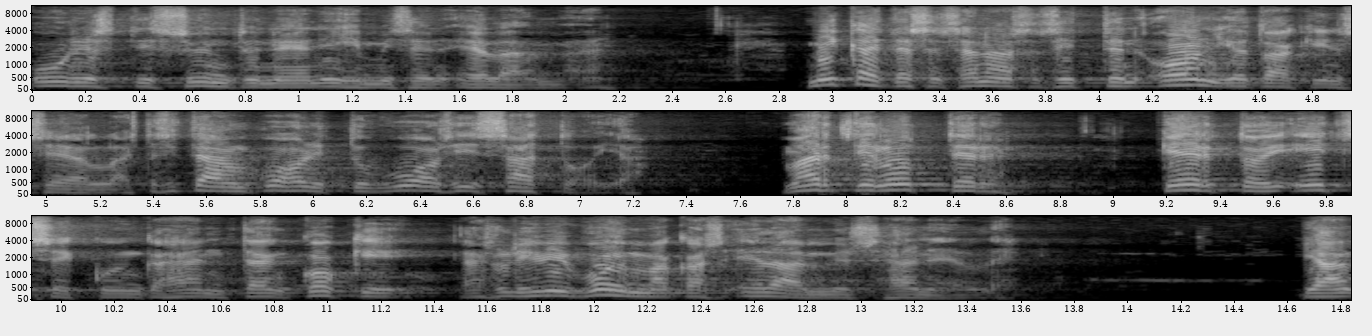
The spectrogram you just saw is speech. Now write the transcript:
uudesti syntyneen ihmisen elämään. Mikä tässä sanassa sitten on jotakin sellaista? Sitä on pohdittu vuosisatoja. Martti Luther kertoi itse, kuinka hän tämän koki, se oli hyvin voimakas elämys hänelle. Ja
